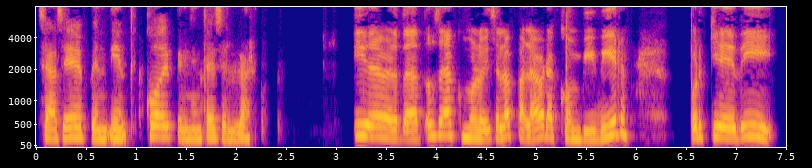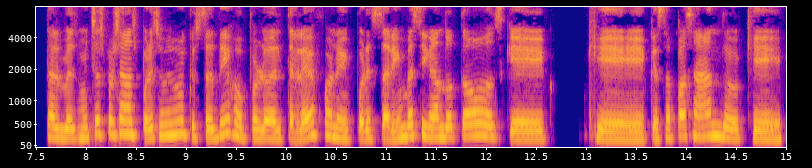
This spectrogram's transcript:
se hace dependiente, codependiente del celular. Y de verdad, o sea, como lo dice la palabra, convivir, porque di, tal vez muchas personas, por eso mismo que usted dijo, por lo del teléfono y por estar investigando todos, que que, que, está pasando, que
